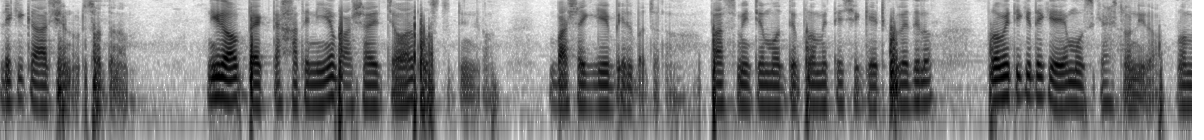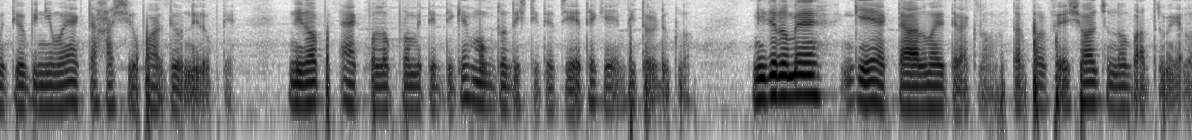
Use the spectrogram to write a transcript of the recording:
লেখিকা আরিশানুর ছদ্মনাম। নীরব ব্যাগটা হাতে নিয়ে বাসায় যাওয়ার প্রস্তুতি নিল। বাসায় গিয়ে বেল বাজালো। পাঁচ মিনিটের মধ্যে প্রমিতি এসে গেট খুলে দিল। প্রমিতিকে দেখে মুচকে হাসলো নীরব। প্রমিতিও বিনিময়ে একটা হাসি উপহার দিল নীরবকে। নীরব এক পলক প্রমিতির দিকে মুগ্ধ দৃষ্টিতে চেয়ে থেকে ভিতরে ঢুকলো। নিজের রুমে গিয়ে একটা আলমারিতে রাখল, তারপর ফ্রেশ হওয়ার জন্য বাথরুমে গেল।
